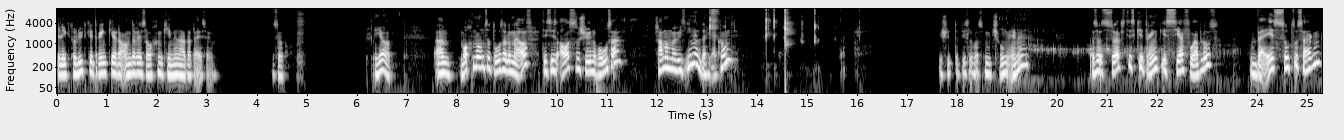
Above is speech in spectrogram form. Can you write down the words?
Elektrolytgetränke oder andere Sachen können auch dabei sein. Also, ja, ähm, machen wir unsere Dose einmal auf. Das ist außen schön rosa. Schauen wir mal, wie es innen daherkommt. Zack. Ich schütte ein bisschen was mit Schwung ein. Also selbst das Getränk ist sehr farblos, weiß sozusagen.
